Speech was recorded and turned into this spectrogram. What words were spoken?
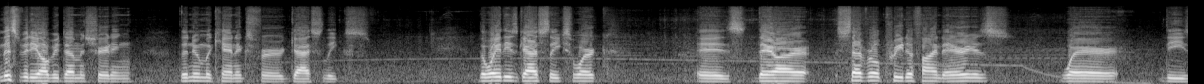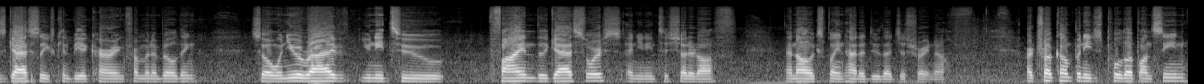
In this video I'll be demonstrating the new mechanics for gas leaks. The way these gas leaks work is there are several predefined areas where these gas leaks can be occurring from in a building. So when you arrive you need to find the gas source and you need to shut it off and I'll explain how to do that just right now. Our truck company just pulled up on scene.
